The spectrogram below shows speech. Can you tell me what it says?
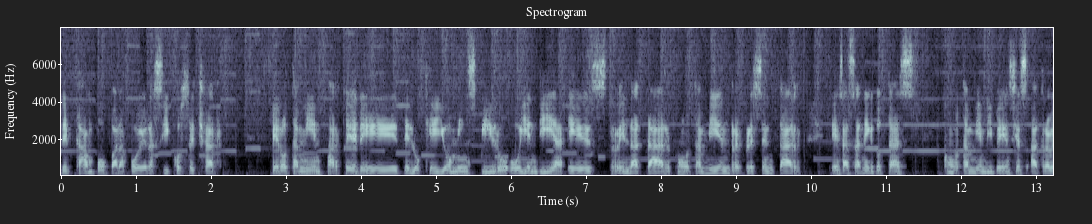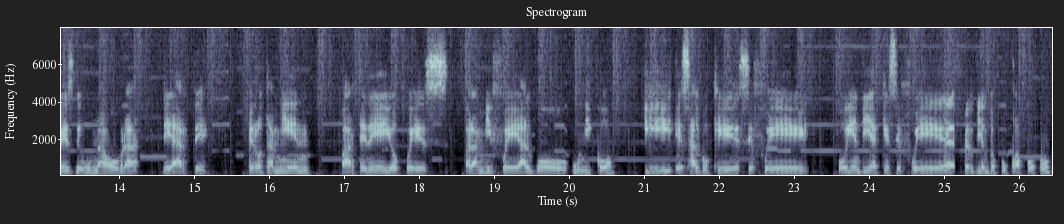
del campo para poder así cosechar. Pero también parte de, de lo que yo me inspiro hoy en día es relatar como también representar esas anécdotas como también vivencias a través de una obra de arte pero también parte de ello, pues para mí fue algo único y es algo que se fue, hoy en día que se fue perdiendo poco a poco,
